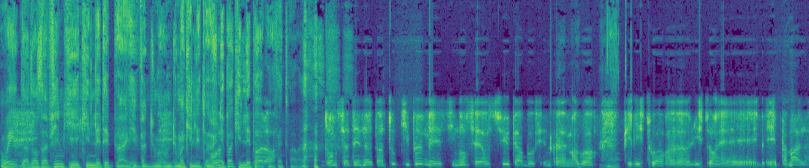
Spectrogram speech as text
Oui, dans, un film qui, qui ne l'était pas, enfin, du, moins- qui ne l'était, une Ouais. époque qui ne l'est pas, Voilà. en fait. Voilà. Donc ça dénote un tout petit peu, mais sinon c'est un super beau film quand même à voir. Ouais. Puis l'histoire, euh, l'histoire est, est pas mal.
